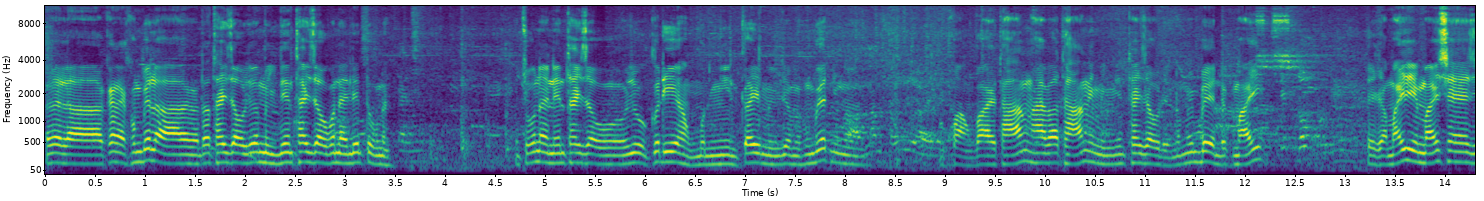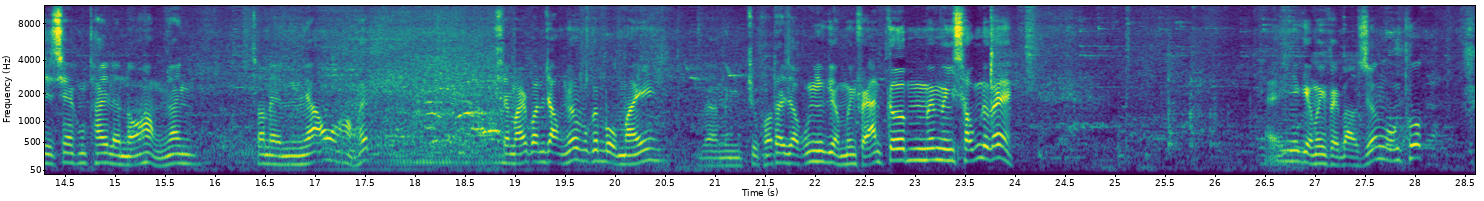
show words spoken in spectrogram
Cái này là cái này không biết là người ta thay dầu cho mình nên thay dầu cái này liên tục này chỗ này nên thay dầu ví dụ cứ đi hỏng một nghìn cây mình giờ mình không biết nhưng mà khoảng vài tháng hai ba tháng thì mình nên thay dầu để nó mới bền được máy. Kể cả máy gì máy xe gì xe không thay là nó hỏng nhanh. Sau này nhão hỏng hết. Xe máy quan trọng nhất một cái bộ máy và mình chịu khó thay dầu cũng như kiểu mình phải ăn cơm mới mình sống được ấy. Đấy, như kiểu mình phải bảo dưỡng uống thuốc.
